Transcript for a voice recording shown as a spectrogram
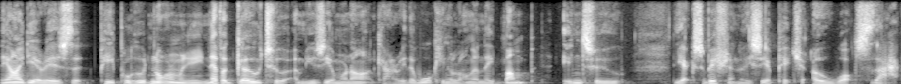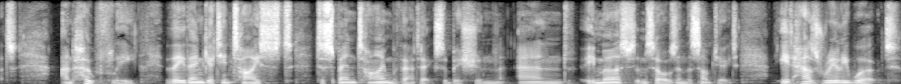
The idea is that people who would normally never go to a museum or an art gallery, they're walking along and they bump into the exhibition. They see a picture, oh, what's that? And hopefully they then get enticed to spend time with that exhibition and immerse themselves in the subject. It has really worked.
